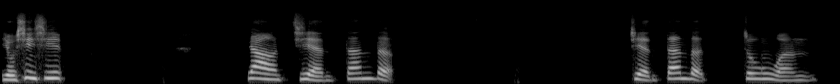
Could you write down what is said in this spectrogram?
有信心，让简单的、简单的中文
